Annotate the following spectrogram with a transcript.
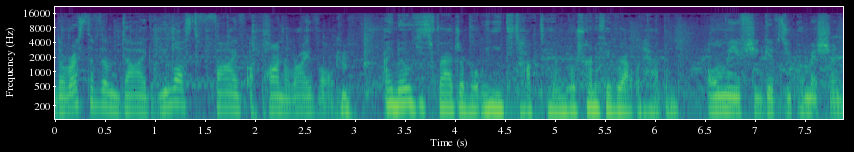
The rest of them died. We lost five upon arrival. I know he's fragile, but we need to talk to him. We're trying to figure out what happened. Only if she gives you permission.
